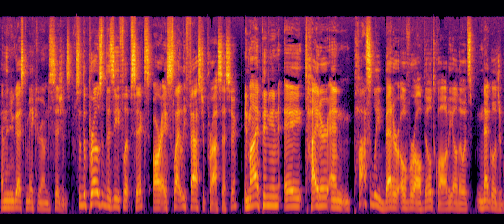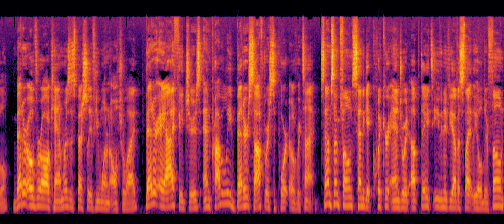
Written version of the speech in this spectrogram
and then you guys can make your own decisions. So the pros of the Z Flip 6 are a slightly faster processor. In my opinion, a tighter and possibly better overall build quality, although it's negligible. Better overall cameras, especially if you want an ultra wide. Better AI features and probably better software support over time. Samsung phones tend to get quicker Android updates even if you have a slightly older phone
